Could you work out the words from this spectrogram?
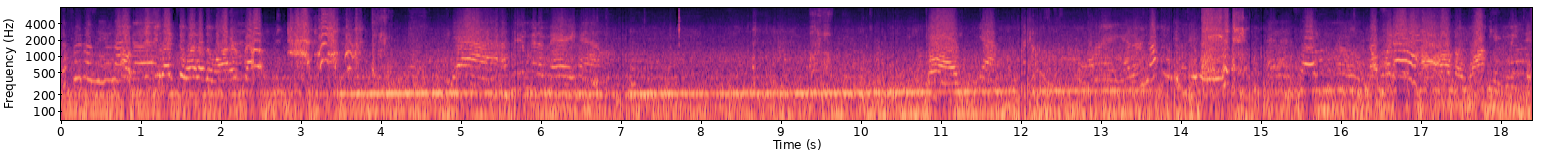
the food wasn't even that oh, good. Did you like the one on the water fountain? yeah, I think I'm gonna marry him. Go on. Yeah. It was just boring, and there's nothing to do. and it's like, no, let's go. All the walking we did.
